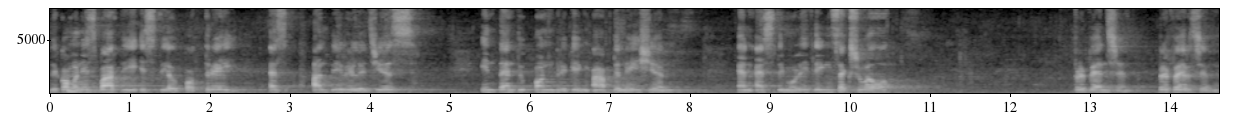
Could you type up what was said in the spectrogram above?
the Communist Party is still portrayed as anti-religious, intent to, on breaking up the nation, and as stimulating sexual prevention, perversion.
